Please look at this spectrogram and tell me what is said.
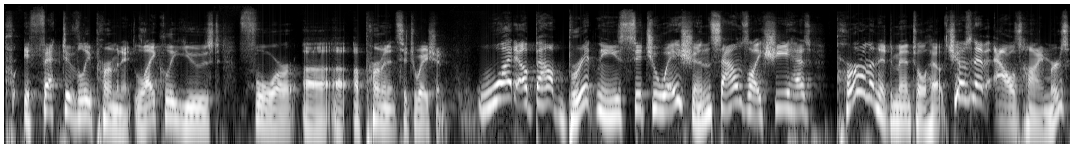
pr- effectively permanent, likely used for uh, a, a permanent situation. What about Britney's situation? Sounds like she has permanent mental health. She doesn't have Alzheimer's.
